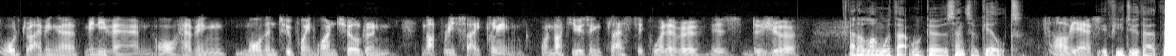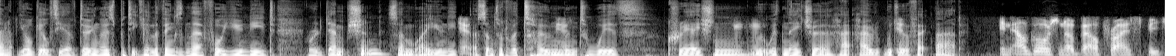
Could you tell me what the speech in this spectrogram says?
or driving a minivan, or having more than 2.1 children, not recycling, or not using plastic, whatever is de jour. And along with that will go the sense of guilt. Oh, yes. If you do that, then you're guilty of doing those particular things, and therefore you need redemption some way. You need some sort of atonement with creation, mm-hmm. with, with, nature. How, how would you affect that? In Al Gore's Nobel Prize speech,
